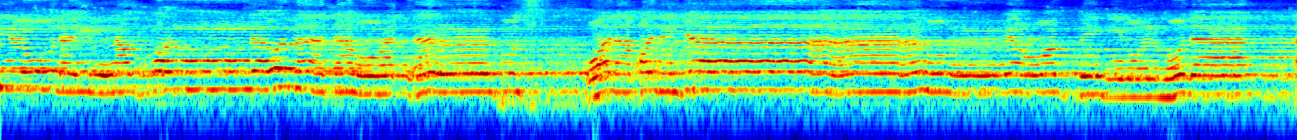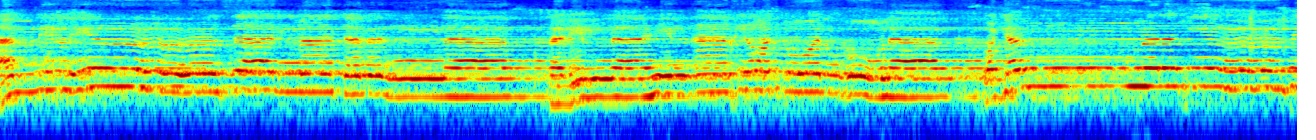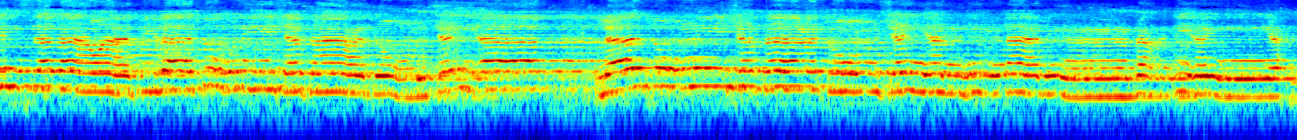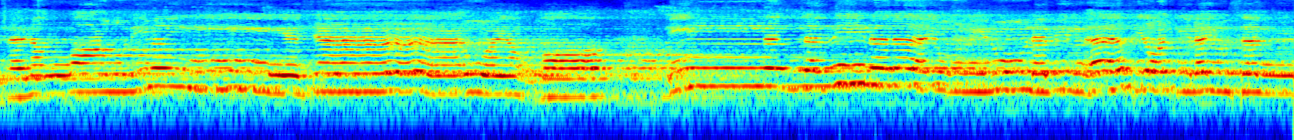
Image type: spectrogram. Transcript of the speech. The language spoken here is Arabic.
يتبعون إلا الظن وما تهوى الأنفس. ولقد جاءهم من ربهم الهدى. أم للإنسان ما تمنى؟ فلله الآخرة والأولى. وكم ملك في السماوات لا تغني شفاعتهم شيئا لا تغني شفاعتهم شيئا إلا من بعد أن يأذن الله لمن يشاء ويرضى. إن الذين لا يؤمنون بالآخرة ليسمون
